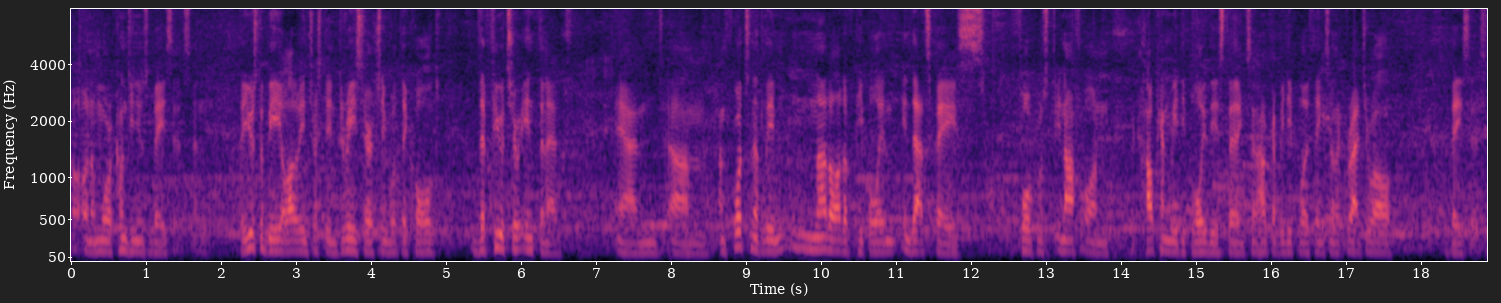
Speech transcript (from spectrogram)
on a more continuous basis. And there used to be a lot of interest in researching what they called the future internet. And um, unfortunately, not a lot of people in, in that space focused enough on like, how can we deploy these things and how can we deploy things on a gradual basis.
